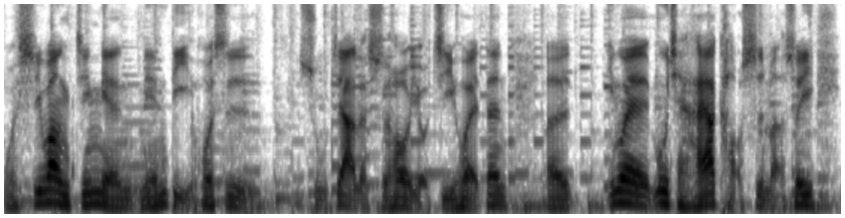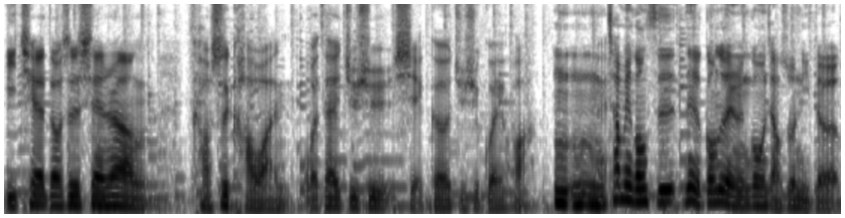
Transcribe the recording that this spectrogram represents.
我希望今年年底或是暑假的时候有机会，但呃，因为目前还要考试嘛，所以一切都是先让考试考完，我再继续写歌，继续规划。嗯嗯嗯，唱片公司那个工作人员跟我讲说，你的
